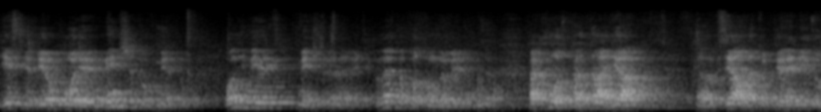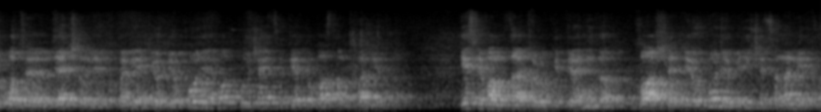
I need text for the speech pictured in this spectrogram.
Если биополе меньше 2 метров, он имеет меньшую энергетику. Но это потом мы вернемся. Так вот, когда я э, взял эту пирамиду, вот э, взять человека, померить его биополе, вот получается где-то у вас там 2 метра. Если вам дать в руки пирамиду, ваше биополе увеличится на метр.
